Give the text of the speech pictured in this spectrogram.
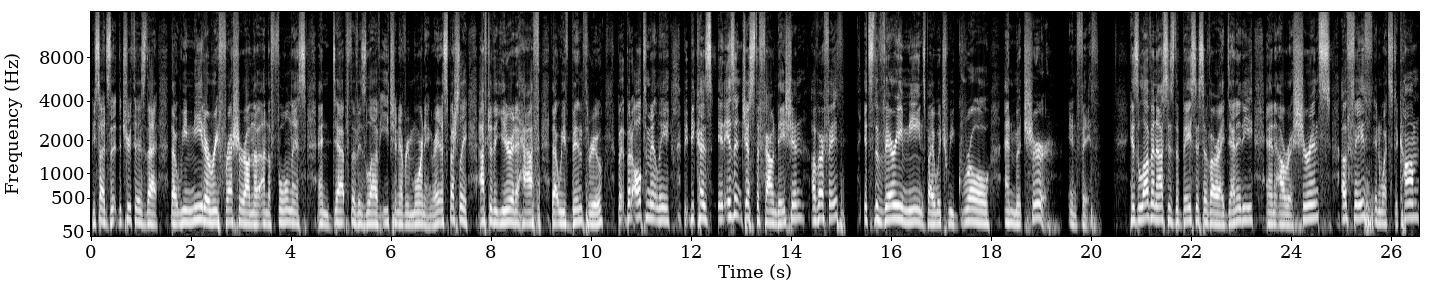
Besides, the, the, truth is that, that we need a refresher on the, on the fullness and depth of his love each and every morning, right? Especially after the year and a half that we've been through. But, but ultimately, because it isn't just the foundation of our faith, it's the very means by which we grow and mature in faith. His love in us is the basis of our identity and our assurance of faith in what's to come.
